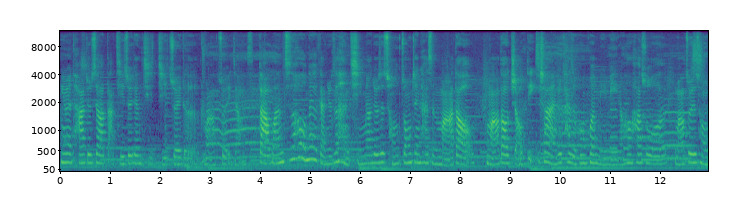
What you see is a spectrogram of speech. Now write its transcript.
因为他就是要打脊椎跟脊脊椎的麻醉这样子。打完之后那个感觉真的很奇妙，就是从中间开始麻到麻到脚底，下来就开始昏昏迷迷。然后他说麻醉是从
